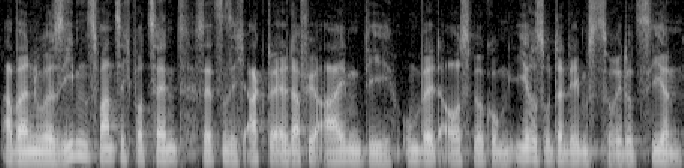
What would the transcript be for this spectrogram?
aber nur 27 Prozent setzen sich aktuell dafür ein, die Umweltauswirkungen ihres Unternehmens zu reduzieren.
